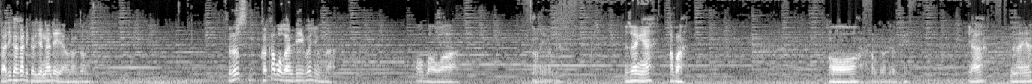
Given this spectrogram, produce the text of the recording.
Tadi kakak dikerjain ada ya ulang tahun. Terus kakak mau ganti baju nggak? Oh bawa. Oh ya udah. Ya, sayang ya. Apa? Oh oke oke oke. Ya, Nana ya.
